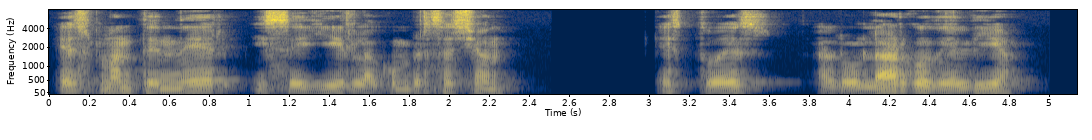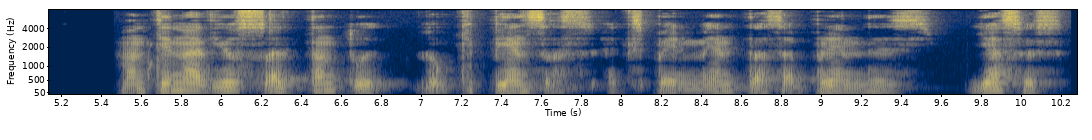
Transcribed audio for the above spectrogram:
es mantener y seguir la conversación. Esto es, a lo largo del día. Mantén a Dios al tanto de lo que piensas, experimentas, aprendes y haces.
